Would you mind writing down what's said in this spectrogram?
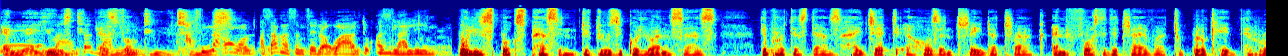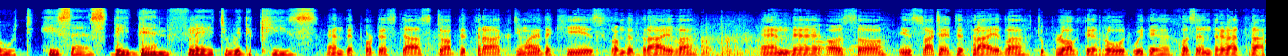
and we are used as voting machines. Police spokesperson Duduzi Godlwana says the protesters hijacked a horse and trailer truck and forced the driver to blockade the road. He says they then fled with the keys. And the protesters stopped the truck, demanded the keys from the driver, and uh, also instructed the driver to block the road with a horse and trailer truck.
